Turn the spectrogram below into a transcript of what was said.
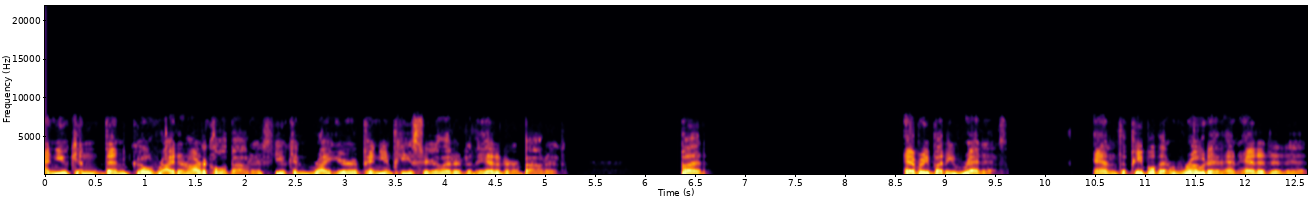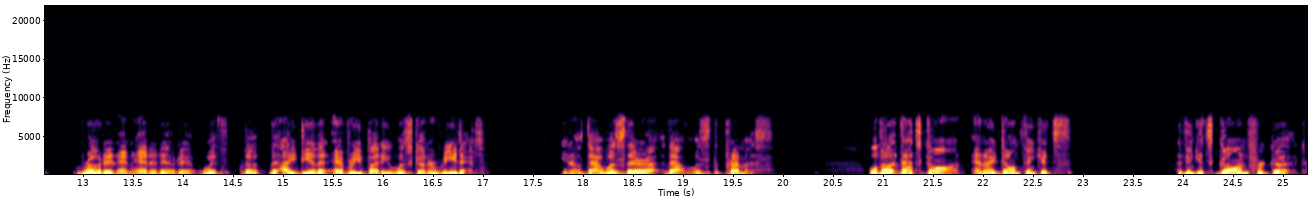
and you can then go write an article about it. You can write your opinion piece or your letter to the editor about it. But everybody read it. And the people that wrote it and edited it wrote it and edited it with the, the idea that everybody was going to read it. You know, that was their that was the premise. Well, that's gone. And I don't think it's I think it's gone for good.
